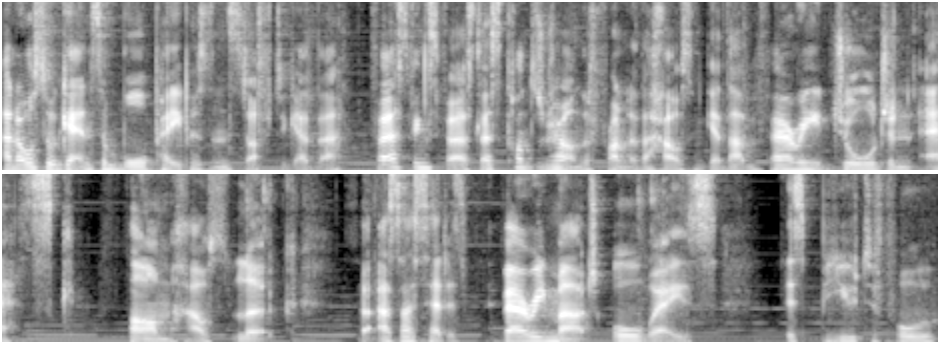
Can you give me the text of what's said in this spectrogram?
and also getting some wallpapers and stuff together. First things first, let's concentrate on the front of the house and get that very Georgian-esque farmhouse look. So as I said, it's very much always this beautiful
